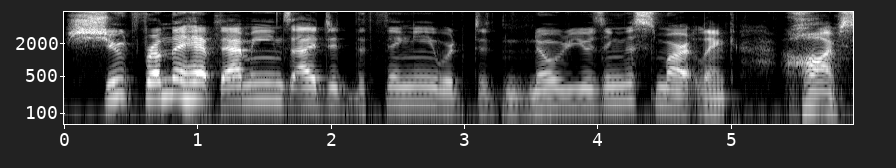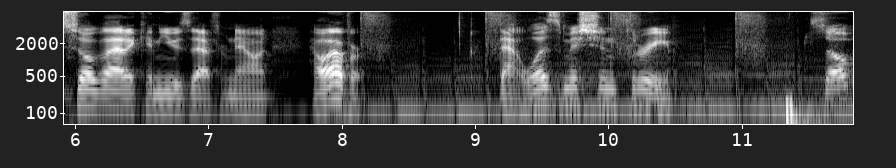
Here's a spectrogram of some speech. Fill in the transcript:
Shoot from the hip. That means I did the thingy the no using the smart link. Oh, I'm so glad I can use that from now on. However, that was mission three. So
